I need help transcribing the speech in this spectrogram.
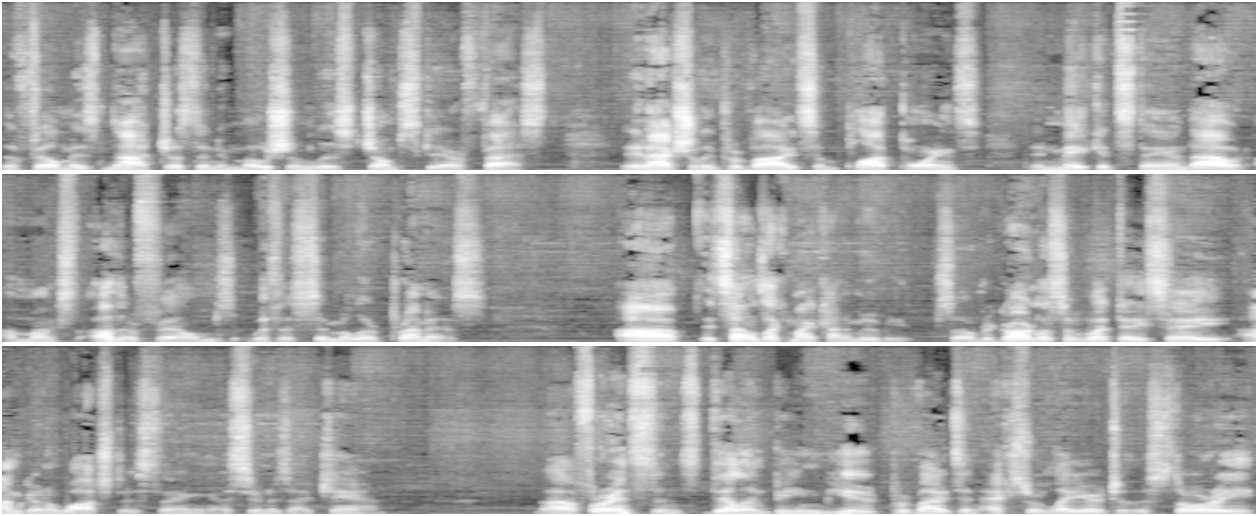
the film is not just an emotionless jump scare fest. It actually provides some plot points and make it stand out amongst other films with a similar premise. Uh, it sounds like my kind of movie. So regardless of what they say, I'm going to watch this thing as soon as I can. Uh, for instance, Dylan being mute provides an extra layer to the story,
